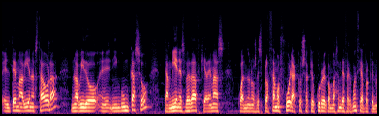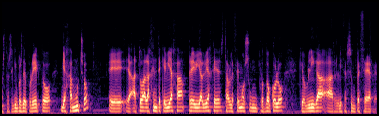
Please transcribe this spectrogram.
el tema bien hasta ahora, no ha habido eh, ningún caso. También es verdad que además cuando nos desplazamos fuera, cosa que ocurre con bastante frecuencia porque nuestros equipos de proyecto viajan mucho, eh, a toda la gente que viaja, previo al viaje, establecemos un protocolo que obliga a realizarse un PCR,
